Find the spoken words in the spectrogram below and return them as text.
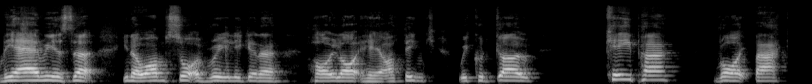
the areas that you know I'm sort of really gonna highlight here. I think we could go keeper, right back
